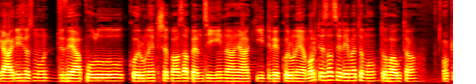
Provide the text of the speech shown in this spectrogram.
já když vezmu dvě a půl koruny třeba za benzín a nějaký dvě koruny amortizaci, dejme tomu, toho auta, OK,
